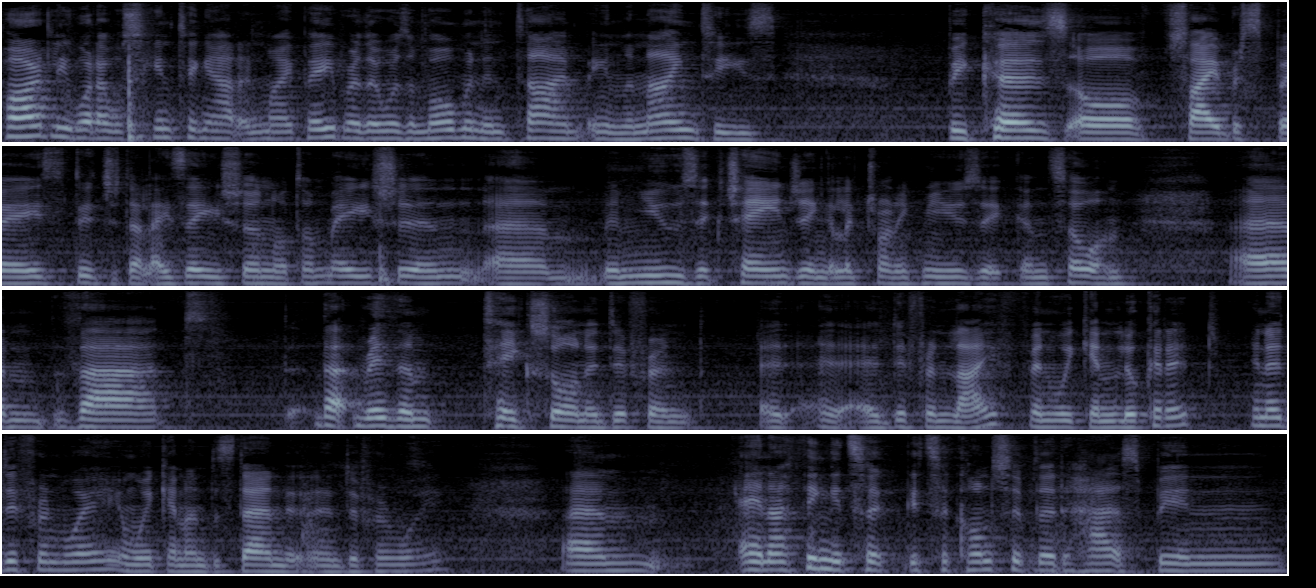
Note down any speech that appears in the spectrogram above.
partly what I was hinting at in my paper. There was a moment in time in the '90s, because of cyberspace, digitalization, automation, um, the music changing, electronic music, and so on, um, that that rhythm takes on a different a, a different life, and we can look at it in a different way, and we can understand it in a different way. Um, and I think it's a it's a concept that has been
